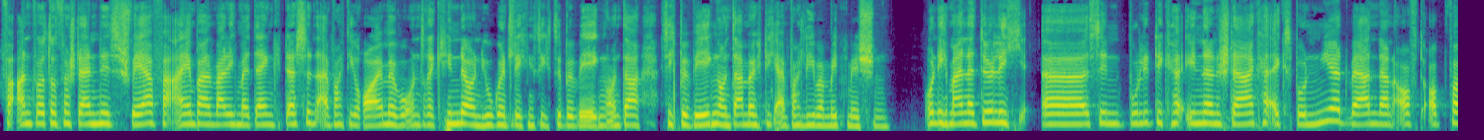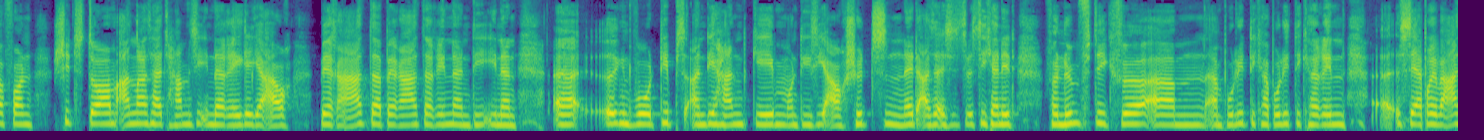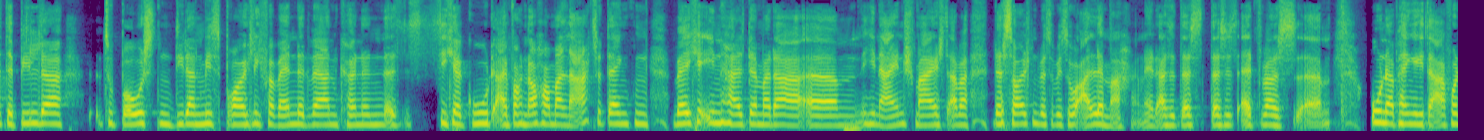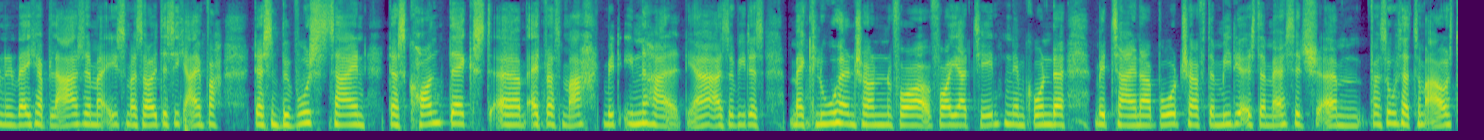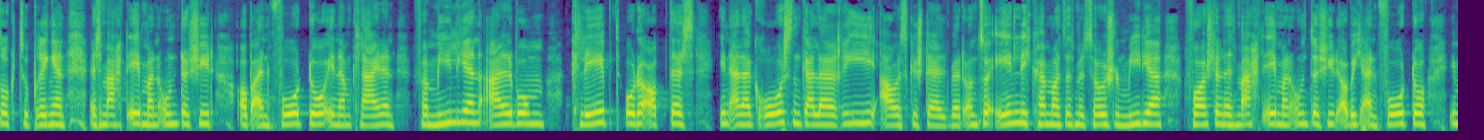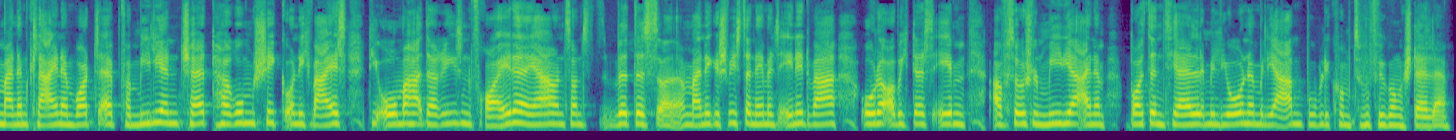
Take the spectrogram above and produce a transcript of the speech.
Verantwortungsverständnis schwer vereinbaren, weil ich mir denke, das sind einfach die Räume, wo unsere Kinder und Jugendlichen sich zu bewegen und da sich bewegen und da möchte ich einfach lieber mitmischen. Und ich meine, natürlich äh, sind PolitikerInnen stärker exponiert, werden dann oft Opfer von Shitstorm. Andererseits haben sie in der Regel ja auch Berater, Beraterinnen, die ihnen äh, irgendwo Tipps an die Hand geben und die sie auch schützen. Nicht? Also es ist sicher nicht vernünftig für ähm, einen Politiker, Politikerin äh, sehr private Bilder zu posten, die dann missbräuchlich verwendet werden können. Es ist sicher gut, einfach noch einmal nachzudenken, welche Inhalte man da ähm, hineinschmeißt, aber das sollten wir sowieso alle machen. Nicht? Also das, das ist etwas ähm, unabhängig davon, in welcher Blase man ist. Man sollte sich einfach dessen bewusst sein, dass Kontext äh, etwas macht mit Inhalt. Ja, also wie das McLuhan schon vor, vor Jahrzehnten im Grunde mit seiner Botschaft, der Media is the Message, ähm, versucht hat zum Ausdruck zu bringen. Es macht eben einen Unterschied, ob ein Foto in einem kleinen Familienalbum klebt oder ob das in einer großen Galerie ausgestellt wird. Und so ähnlich können wir uns das mit Social Media vorstellen. Es macht eben einen Unterschied, ob ich ein Foto in meinem kleinen WhatsApp Familienchat herumschicke und ich weiß, die Oma hat eine Riesenfreude, ja, und sonst wird das, äh, meine Geschwister nehmen es eh nicht wahr, oder ob ich das eben auf Social Media einem potenziell Millionen, Milliarden Publikum zur Verfügung stelle.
